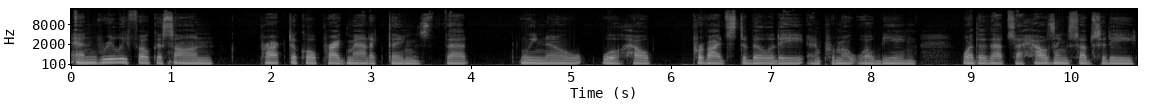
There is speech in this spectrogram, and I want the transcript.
and really focus on practical, pragmatic things that we know will help provide stability and promote well being, whether that's a housing subsidy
